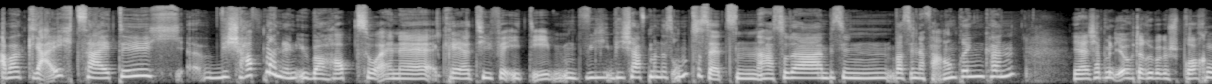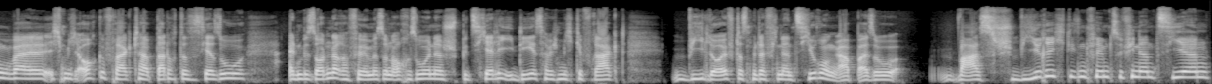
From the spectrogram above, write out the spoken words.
Aber gleichzeitig, wie schafft man denn überhaupt so eine kreative Idee und wie, wie schafft man das umzusetzen? Hast du da ein bisschen was in Erfahrung bringen können? Ja, ich habe mit ihr auch darüber gesprochen, weil ich mich auch gefragt habe, dadurch, dass es ja so ein besonderer Film ist und auch so eine spezielle Idee ist, habe ich mich gefragt, wie läuft das mit der Finanzierung ab? Also war es schwierig, diesen Film zu finanzieren.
